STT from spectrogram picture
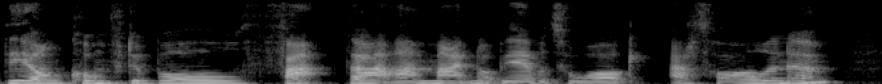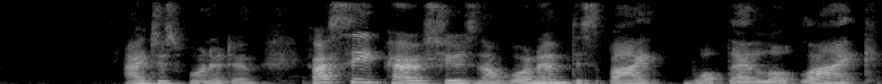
the uncomfortable fact that I might not be able to walk at all in them. I just wanted them. If I see a pair of shoes and I want them, despite what they look like,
